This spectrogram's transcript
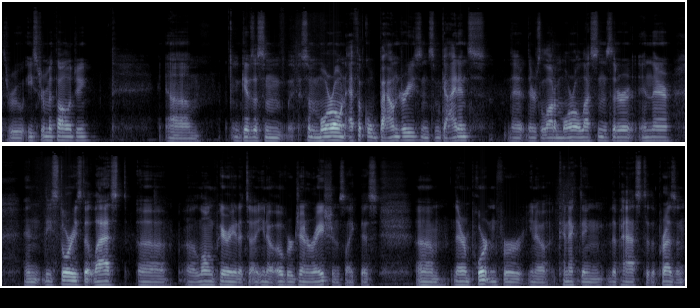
through Eastern mythology. Um, it gives us some some moral and ethical boundaries and some guidance. There, there's a lot of moral lessons that are in there, and these stories that last uh, a long period of time, you know, over generations like this. Um, they're important for you know connecting the past to the present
